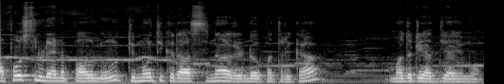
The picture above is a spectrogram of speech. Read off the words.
అపోస్తులుడైన పౌలు తిమోతికి రాసిన రెండవ పత్రిక మొదటి అధ్యాయము.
